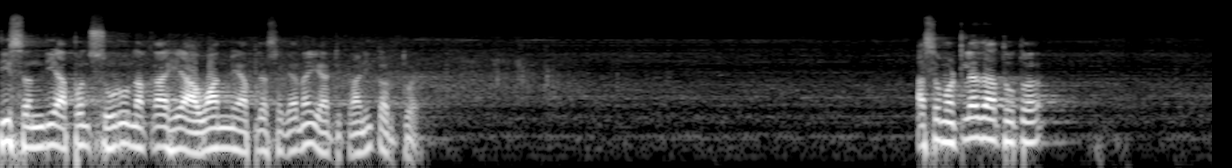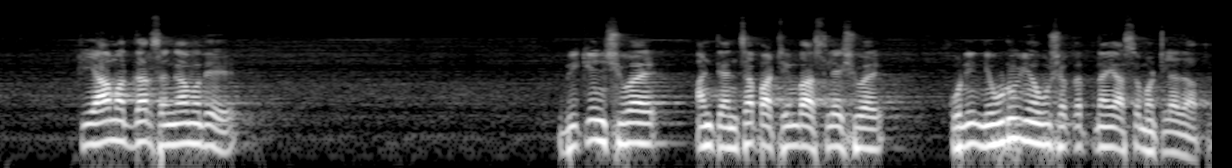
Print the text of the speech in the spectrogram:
ती संधी आपण सोडू नका हे आव्हान मी आपल्या सगळ्यांना या ठिकाणी करतोय. असं म्हटलं जात होतं की या मतदारसंघामध्ये विकेंडशिवाय आणि त्यांचा पाठिंबा असल्याशिवाय कोणी निवडून येऊ शकत नाही असं म्हटलं जातं.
